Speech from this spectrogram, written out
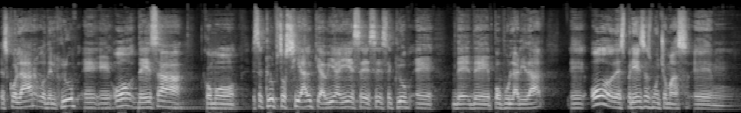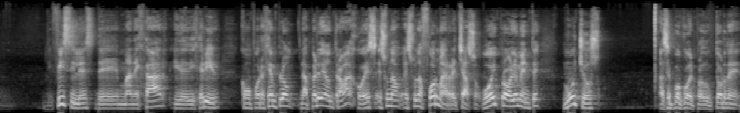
escolar o del club eh, o de esa como ese club social que había ahí, ese, ese, club de, popularidad o de experiencias mucho más difíciles de manejar y de digerir como por ejemplo la pérdida de un trabajo, es, es, una, es una forma de rechazo. Hoy probablemente muchos, hace poco el productor de,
